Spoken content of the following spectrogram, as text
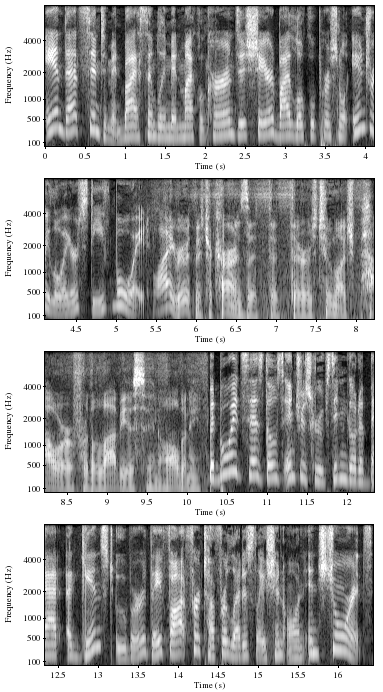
And that sentiment by Assemblyman Michael Kearns is shared by local personal injury lawyer Steve Boyd. Well, I agree with Mr. Kearns that, that there's too much power for the lobbyists in Albany. But Boyd says those interest groups didn't go to bat against Uber. They fought for tougher legislation on insurance,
